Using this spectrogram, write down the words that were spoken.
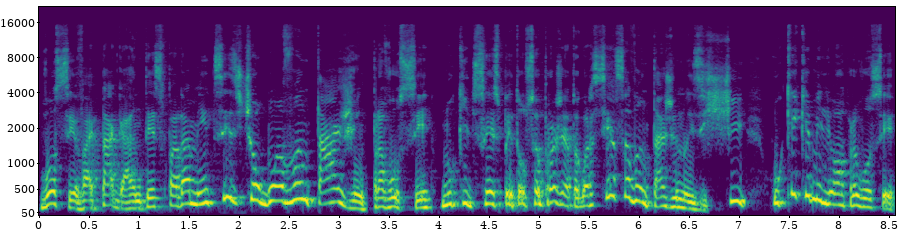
você vai pagar antecipadamente se existe alguma vantagem para você no que diz respeito ao seu projeto. Agora, se essa vantagem não existir, o que, é melhor para você?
